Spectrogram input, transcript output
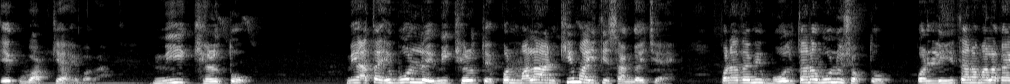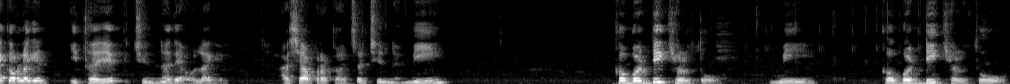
एक वाक्य आहे बघा. मी खेळतो. मी आता हे बोललोय मी खेळतोय पण मला आणखी माहिती सांगायची आहे. पण आता मी बोलताना बोलू शकतो पण लिहिताना मला काय करावं लागेल? इथं एक चिन्ह द्यावं लागेल. अशा प्रकारचं चिन्ह. मी कबड्डी खेळतो. मी कबड्डी खेळतो.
